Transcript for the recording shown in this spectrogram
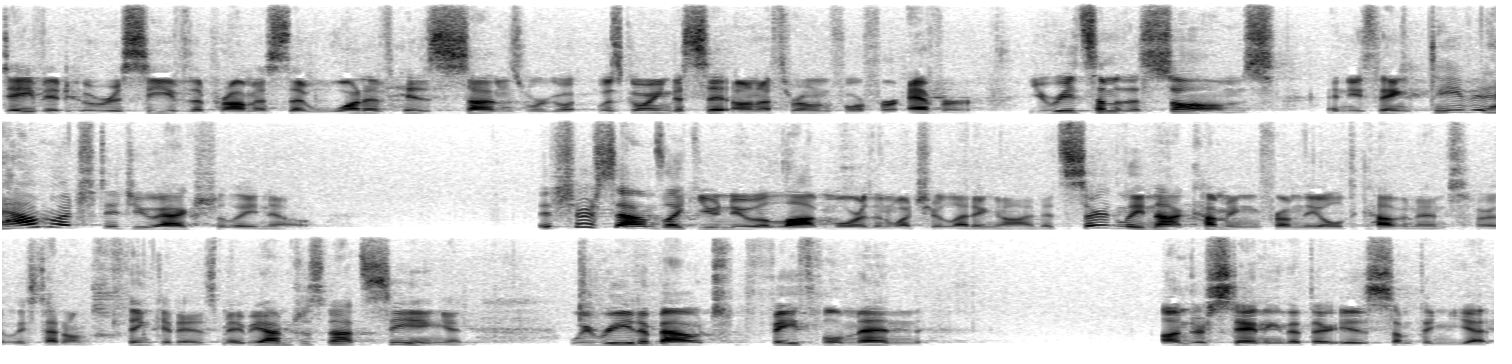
David, who received the promise that one of his sons was going to sit on a throne for forever. You read some of the Psalms, and you think, David, how much did you actually know? It sure sounds like you knew a lot more than what you're letting on. It's certainly not coming from the Old Covenant, or at least I don't think it is. Maybe I'm just not seeing it. We read about faithful men understanding that there is something yet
